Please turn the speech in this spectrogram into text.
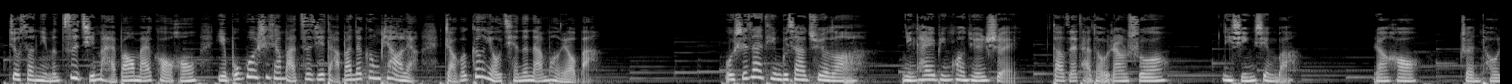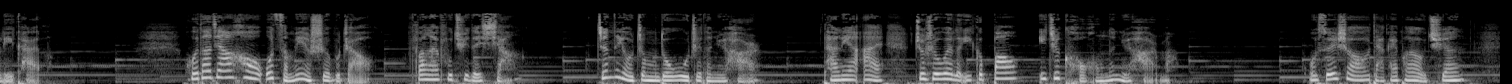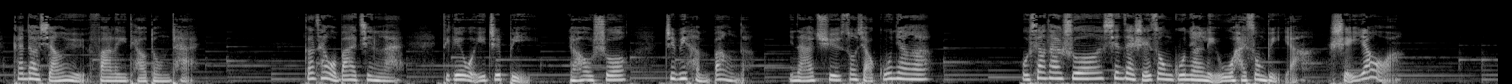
就算你们自己买包买口红，也不过是想把自己打扮得更漂亮，找个更有钱的男朋友吧。我实在听不下去了，拧开一瓶矿泉水，倒在他头上说：“你醒醒吧。”然后转头离开了。回到家后，我怎么也睡不着，翻来覆去的想：真的有这么多物质的女孩，谈恋爱就是为了一个包、一支口红的女孩吗？我随手打开朋友圈，看到翔宇发了一条动态：刚才我爸进来，递给我一支笔，然后说：“这笔很棒的，你拿去送小姑娘啊。”我笑他说：“现在谁送姑娘礼物还送笔呀？谁要啊？”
